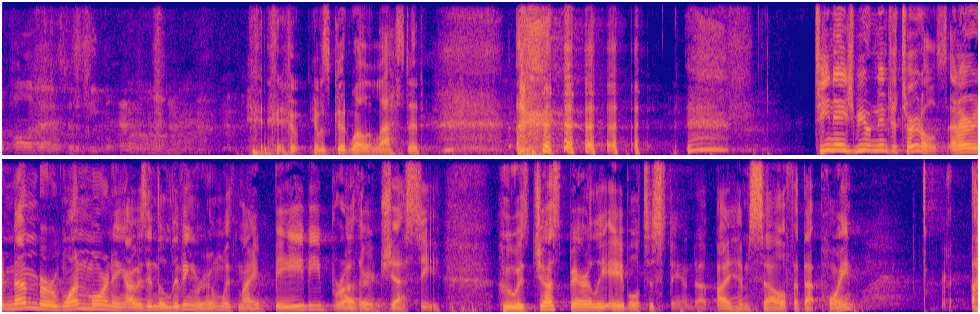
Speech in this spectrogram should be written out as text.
Apologize to the people. it was good while it lasted. Teenage Mutant Ninja Turtles. And I remember one morning I was in the living room with my baby brother Jesse, who was just barely able to stand up by himself at that point.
